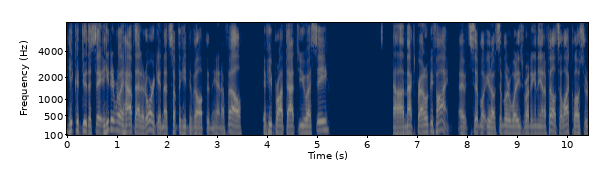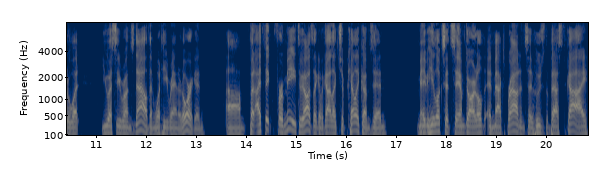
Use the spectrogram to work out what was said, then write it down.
he could do the same. He didn't really have that at Oregon. That's something he developed in the NFL. If he brought that to USC, uh, Max Brown would be fine. It's similar, you know, similar to what he's running in the NFL. It's a lot closer to what USC runs now than what he ran at Oregon. Um, but I think for me, to be honest, like if a guy like Chip Kelly comes in, maybe he looks at Sam Darnold and Max Brown and says, who's the best guy?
